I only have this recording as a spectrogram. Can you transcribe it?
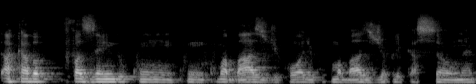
acaba fazendo com, com, com uma base de código, com uma base de aplicação, né?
